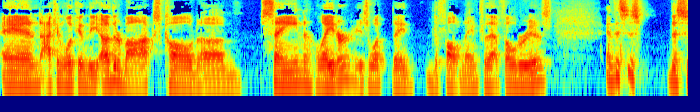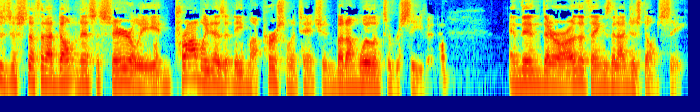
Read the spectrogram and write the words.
and I can look in the other box called um, sane later is what the default name for that folder is. And this is this is just stuff that I don't necessarily it probably doesn't need my personal attention, but I'm willing to receive it. And then there are other things that I just don't see.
